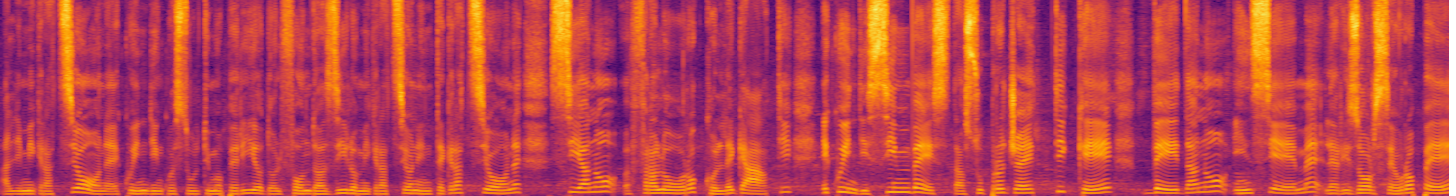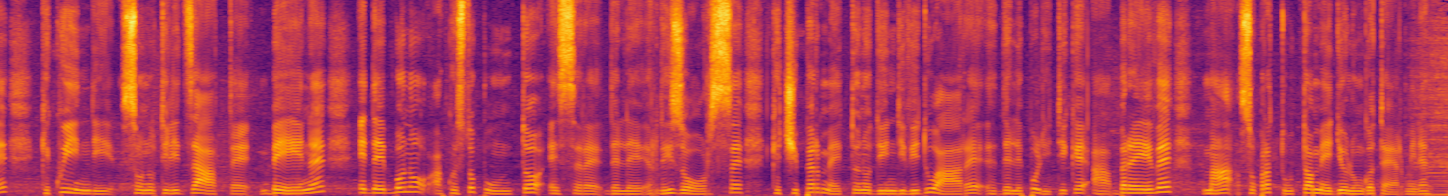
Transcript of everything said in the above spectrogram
all'immigrazione e quindi in quest'ultimo periodo il Fondo Asilo, Migrazione e Integrazione siano fra loro collegati e quindi si investa su progetti che vedano in insieme le risorse europee che quindi sono utilizzate bene e debbono a questo punto essere delle risorse che ci permettono di individuare eh, delle politiche a breve ma soprattutto a medio-lungo termine.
